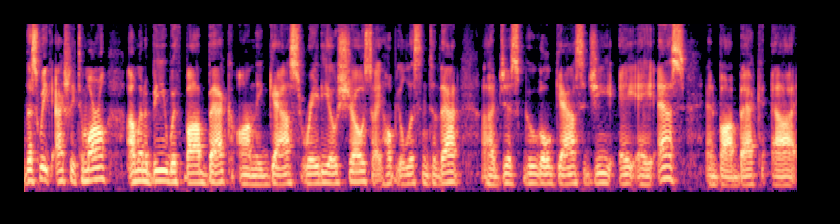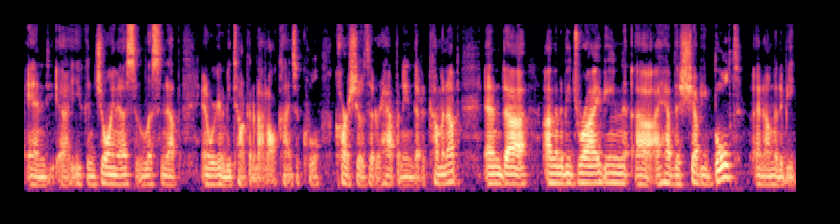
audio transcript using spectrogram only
this week, actually tomorrow, I'm going to be with Bob Beck on the Gas Radio Show, so I hope you'll listen to that. Uh, just Google Gas, G A A S, and Bob Beck, uh, and uh, you can join us and listen up. And we're going to be talking about all kinds of cool car shows that are happening that are coming up. And uh, I'm going to be driving. Uh, I have the Chevy Bolt, and I'm going to be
